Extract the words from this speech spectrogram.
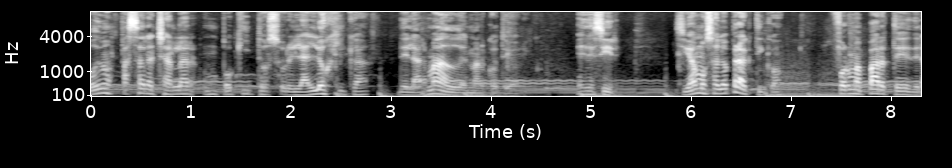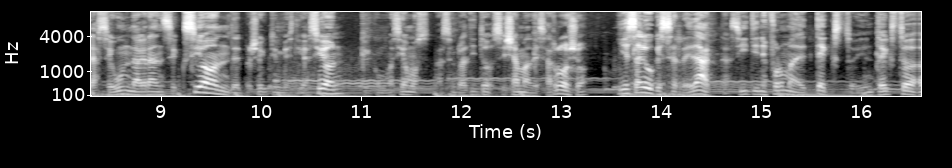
podemos pasar a charlar un poquito sobre la lógica del armado del marco teórico. Es decir, si vamos a lo práctico, forma parte de la segunda gran sección del proyecto de investigación, que como decíamos hace un ratito se llama desarrollo, y es algo que se redacta, ¿sí? tiene forma de texto, y un texto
